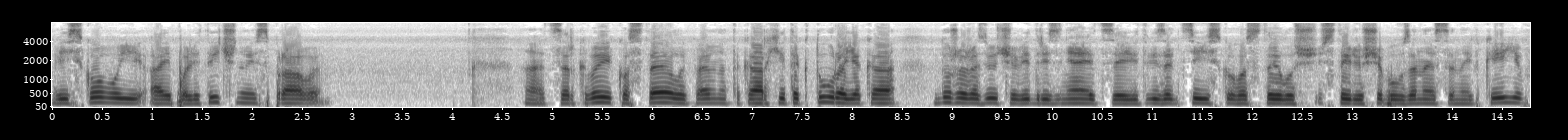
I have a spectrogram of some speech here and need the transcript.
військової, а й політичної справи. Е, Церкви, костели, певна така архітектура, яка дуже разюче відрізняється від візантійського стилю, стилю, що був занесений в Київ.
